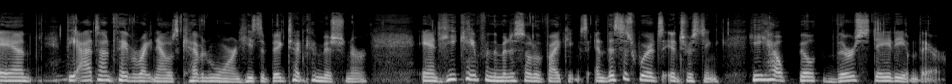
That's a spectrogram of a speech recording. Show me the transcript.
And the odds on favorite right now is Kevin Warren. He's a Big Ten commissioner. And he came from the Minnesota Vikings. And this is where it's interesting. He helped build their stadium there.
